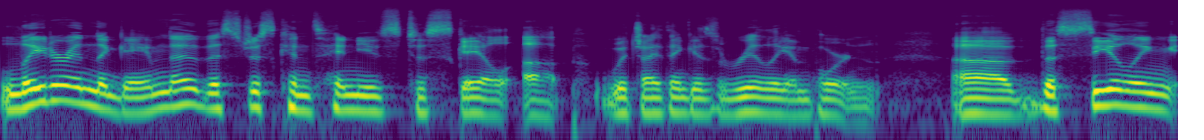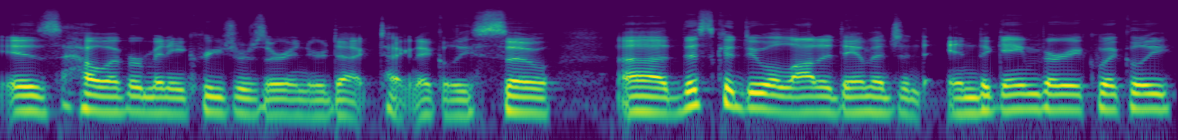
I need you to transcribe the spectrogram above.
Later in the game, though, this just continues to scale up, which I think is really important. Uh, the ceiling is however many creatures are in your deck, technically. So uh, this could do a lot of damage and end a game very quickly.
